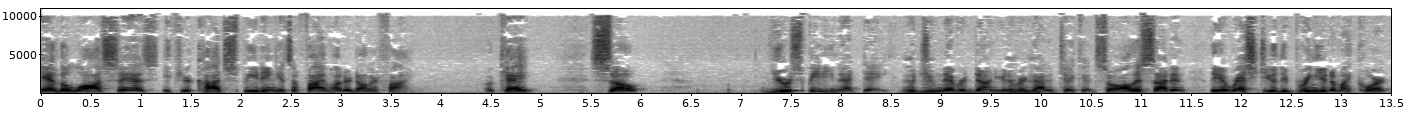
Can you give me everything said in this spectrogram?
and the law says if you're caught speeding, it's a $500 fine. Okay, so you're speeding that day, which you've mm-hmm. never done. You never mm-hmm. got a ticket. So all of a sudden, they arrest you. They bring you to my court,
